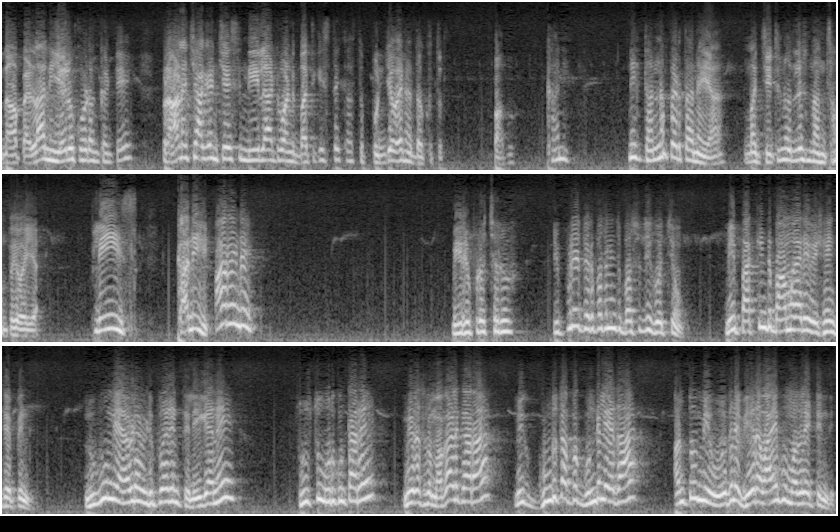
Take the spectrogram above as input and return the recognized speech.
నా పెళ్ళాన్ని ఏలుకోవడం కంటే ప్రాణత్యాగం చేసి నీలాంటి వాడిని బతికిస్తే కాస్త పుణ్యమైనా దక్కుతుంది. బాబు కానీ నీకు దండం పెడతానయ్యా. మా చిట్టిని వదిలేసి నన్ను చంపేవయ్యా. ప్లీజ్ కానీ. ఆరండి మీరు ఎప్పుడు వచ్చారు? ఇప్పుడే తిరుపతి నుంచి బస్సు దిగి వచ్చాం మీ పక్కింటి బామ్మగారి విషయం చెప్పింది. నువ్వు మీ ఆవిడ విడిపోయారని తెలియగానే చూస్తూ ఊరుకుంటారే? మీరు అసలు మగాళ్ళు కారా? మీకు గుండు తప్ప గుండె లేదా అంటూ మీ వదిన వీర వాయింపు మొదలెట్టింది.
